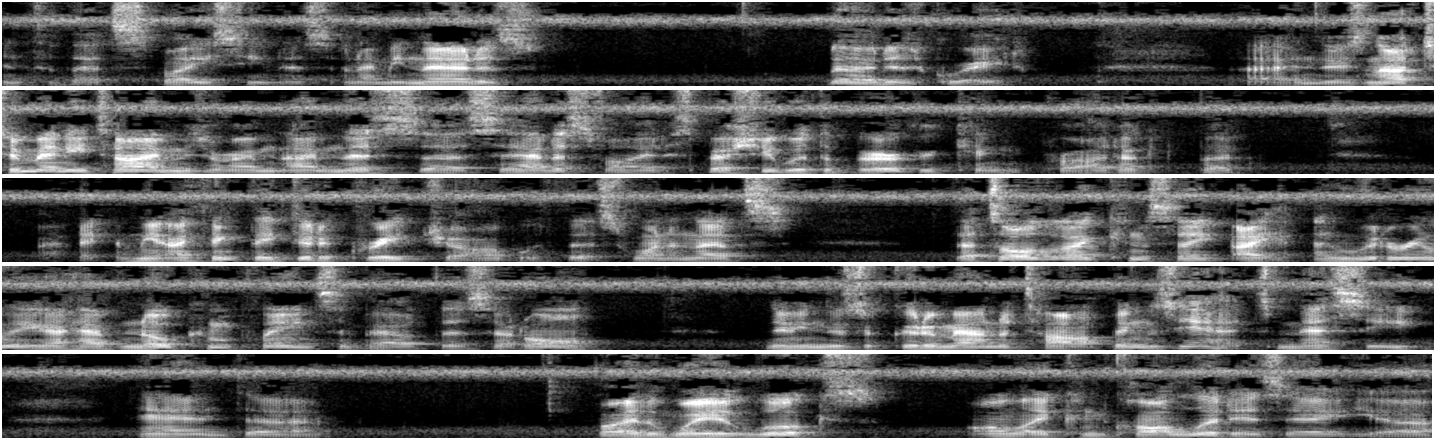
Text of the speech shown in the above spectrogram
into that spiciness, and I mean that is that is great. and there's not too many times where I'm I'm this uh, satisfied, especially with the Burger King product. But I, I mean, I think they did a great job with this one, and that's that's all that I can say. I, I literally I have no complaints about this at all. I mean, there's a good amount of toppings. Yeah, it's messy, and uh, by the way it looks, all I can call it is a uh,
